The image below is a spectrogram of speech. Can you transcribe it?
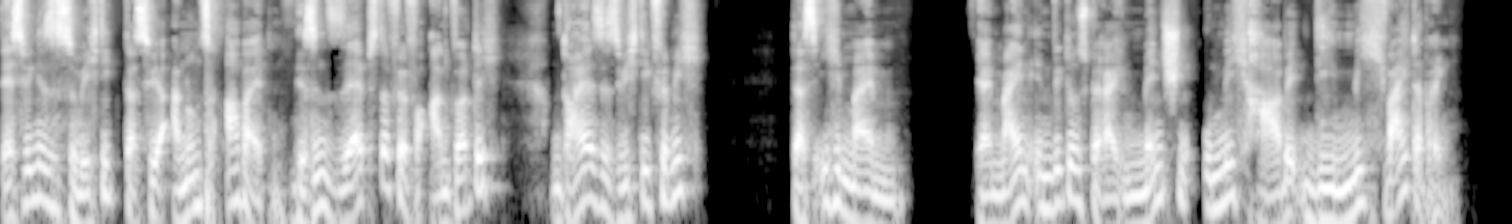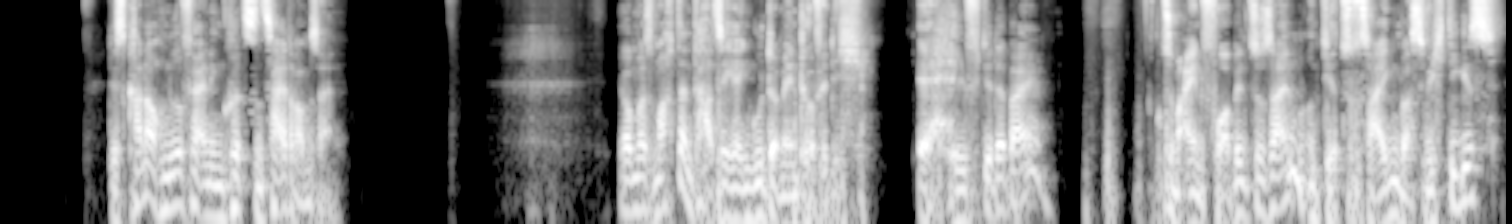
Deswegen ist es so wichtig, dass wir an uns arbeiten. Wir sind selbst dafür verantwortlich und daher ist es wichtig für mich, dass ich in meinem, ja, in meinen Entwicklungsbereichen Menschen um mich habe, die mich weiterbringen. Das kann auch nur für einen kurzen Zeitraum sein. Ja, und was macht dann tatsächlich ein guter Mentor für dich? Er hilft dir dabei, zum einen Vorbild zu sein und dir zu zeigen, was wichtig ist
